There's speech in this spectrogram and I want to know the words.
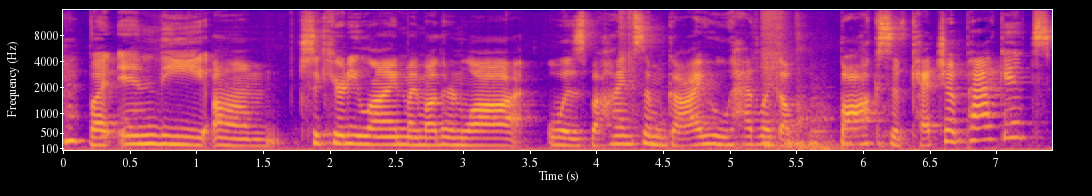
But in the um, security line, my mother-in-law was behind some guy who had like a box of ketchup packets,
